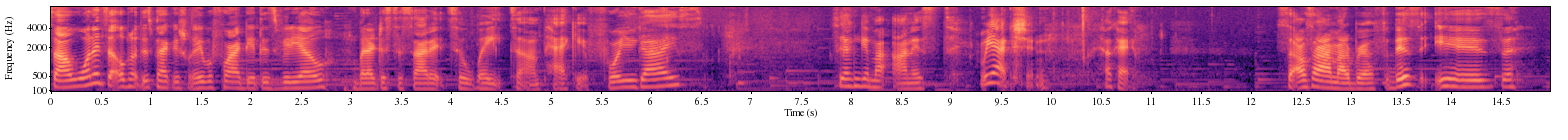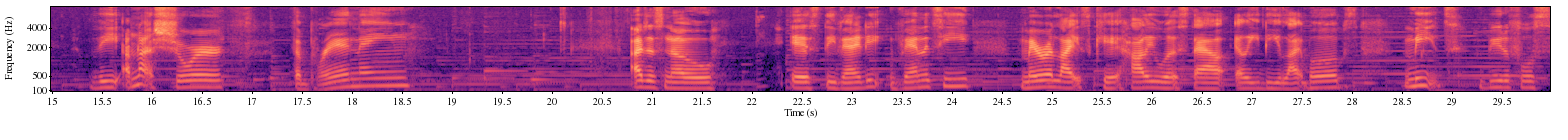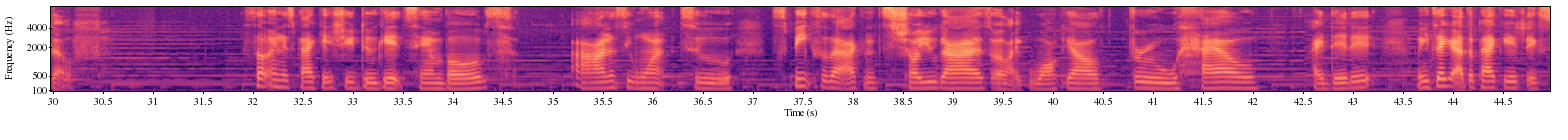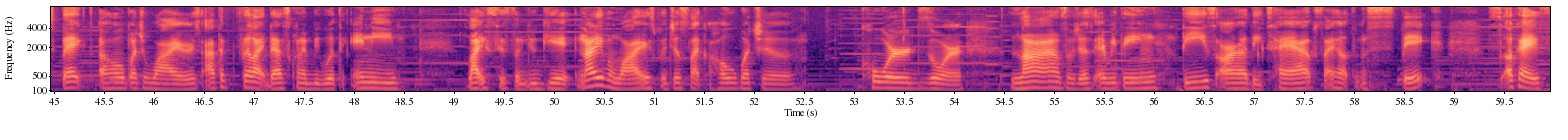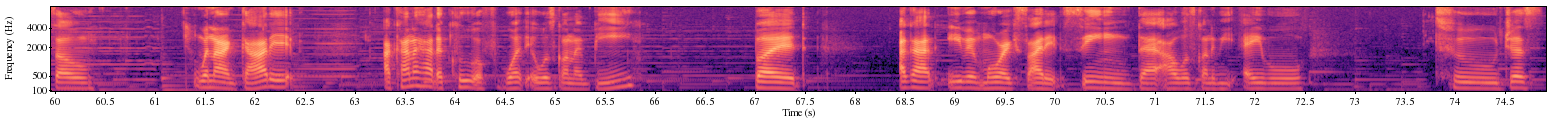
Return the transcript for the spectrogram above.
So I wanted to open up this package way before I did this video, but I just decided to wait to unpack it for you guys so I can get my honest reaction. Okay. So I'm sorry I'm out of breath. This is the, I'm not sure the brand name. I just know it's the Vanity, Vanity Mirror Lights Kit Hollywood Style LED Light Bulbs meet beautiful self. So in this package you do get 10 bulbs. I honestly want to speak so that I can show you guys or like walk y'all through how I did it. When you take it out the package, expect a whole bunch of wires. I feel like that's going to be with any light system you get. Not even wires, but just like a whole bunch of cords or lines of just everything. These are the tabs that help them stick. Okay, so when I got it, I kind of had a clue of what it was going to be. But I got even more excited seeing that I was going to be able to just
